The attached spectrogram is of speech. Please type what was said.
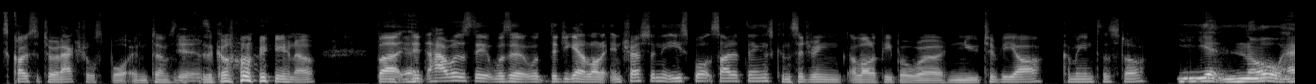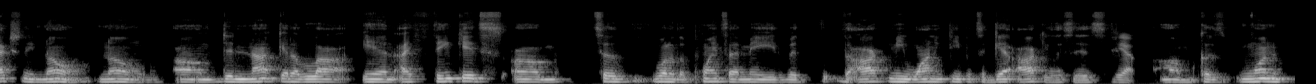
It's closer to an actual sport in terms of Yeah. the physical, you know. But Yeah. did how was the was it did you get a lot of interest in the esports side of things, considering a lot of people were new to VR coming into the store? Yeah, no, actually, no, no. Mm. Um, did not get a lot. And I think it's um to one of the points I made with the Oc- me wanting people to get Oculuses. Yeah. Um, because one,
